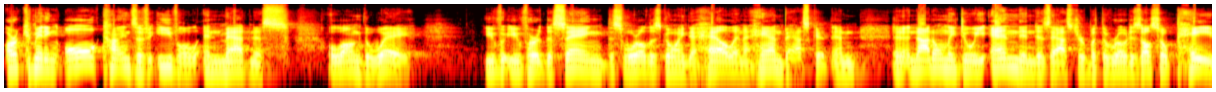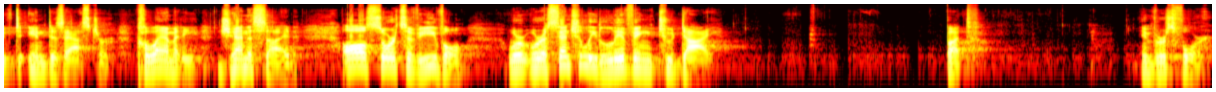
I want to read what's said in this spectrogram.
are committing all kinds of evil and madness along the way. You've, you've heard the saying, this world is going to hell in a handbasket. And, not only do we end in disaster, but the road is also paved in disaster, calamity, genocide, all sorts of evil. We're, we're essentially living to die. But in verse 4,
